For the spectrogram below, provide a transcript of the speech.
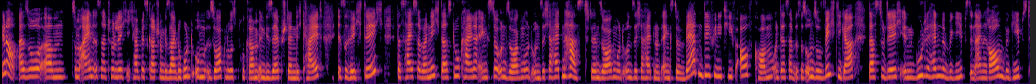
Genau, also ähm, zum einen ist natürlich, ich habe jetzt gerade schon gesagt, rundum sorglos Programm in die Selbstständigkeit ist richtig. Das heißt aber nicht, dass du keine Ängste und Sorgen und Unsicherheiten hast. Denn Sorgen und Unsicherheiten und Ängste werden definitiv aufkommen und deshalb ist es umso wichtiger, dass du dich in gute Hände begibst, in einen Raum begibst,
